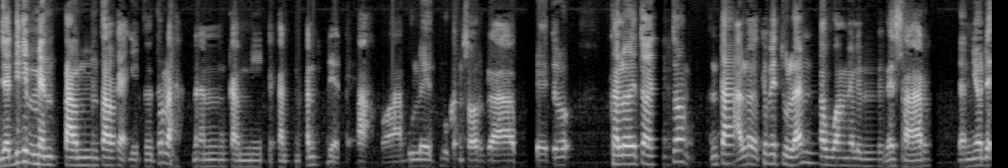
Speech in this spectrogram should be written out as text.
jadi mental-mental kayak gitu itulah dan kami tekankan dia bahwa bule itu bukan surga bule itu kalau itu itu entah kalau kebetulan uangnya lebih besar dan nyodek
